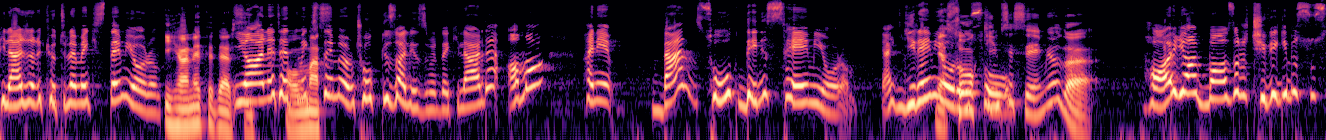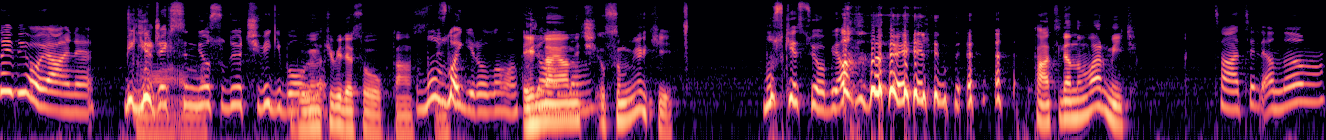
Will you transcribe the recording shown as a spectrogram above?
plajları kötülemek istemiyorum. İhanet edersin. İhanet etmek Olmaz. istemiyorum. Çok güzel İzmir'dekilerde ama hani ben soğuk deniz sevmiyorum. Yani Ya giremiyorum soğuk soğuk. kimse sevmiyor da Hayır ya bazıları çivi gibi su seviyor yani. Bir gireceksin Allah. diyor su diyor çivi gibi oluyor. bugünkü bile soğuktan. Buzla gir o zaman. Elin ayağın hiç ısınmıyor ki. Buz kesiyor bir an elinde. Tatil anın var mı hiç? Tatil anım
